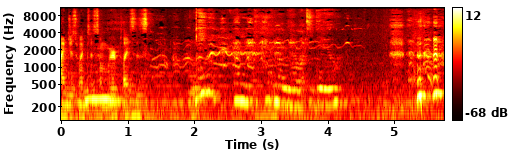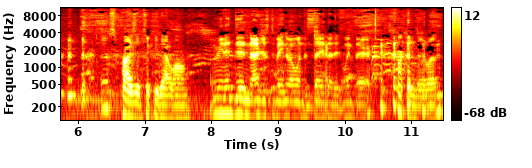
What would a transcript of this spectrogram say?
Mind just went to some weird places. I don't know what to do. I'm surprised it took you that long. I mean, it didn't. I was just debating if I wanted to say that it went there. Fucking knew it.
